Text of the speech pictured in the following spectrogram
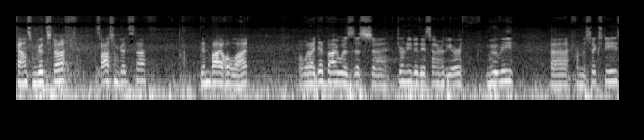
Found some good stuff. Saw some good stuff. Didn't buy a whole lot. But what I did buy was this uh, Journey to the Center of the Earth movie uh, from the 60s.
